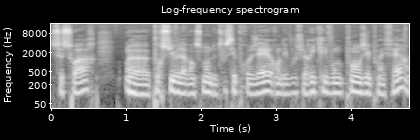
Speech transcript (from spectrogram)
Ce soir. Euh, pour suivre l'avancement de tous ces projets, rendez-vous sur écrivons.angers.fr.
